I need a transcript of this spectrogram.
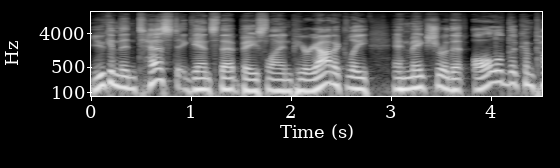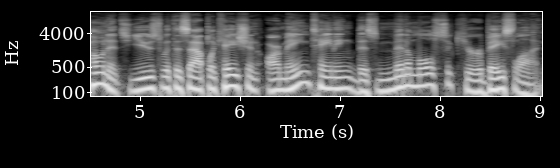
you can then test against that baseline periodically and make sure that all of the components used with this application are maintaining this minimal secure baseline.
